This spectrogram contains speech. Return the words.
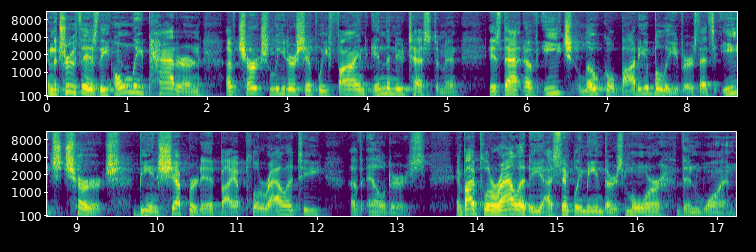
And the truth is, the only pattern of church leadership we find in the New Testament is that of each local body of believers, that's each church being shepherded by a plurality of elders. And by plurality, I simply mean there's more than one.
